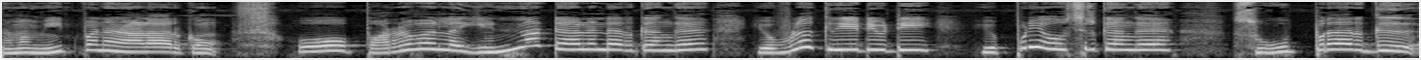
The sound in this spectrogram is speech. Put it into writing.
நம்ம மீட் பண்ண நாளாக இருக்கும். ஓ பரவாயில்ல. என்ன டேலண்டாக இருக்காங்க? எவ்வளோ க்ரியேட்டிவிட்டி எப்படி யோசிச்சிருக்காங்க? சூப்பராக இருக்குது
